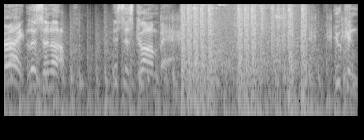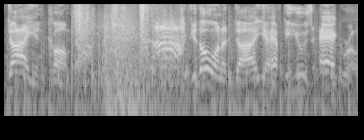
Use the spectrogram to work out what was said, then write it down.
right, listen up. This is combat. You can die in combat. Ah! If you don't want to die, you have to use aggro.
